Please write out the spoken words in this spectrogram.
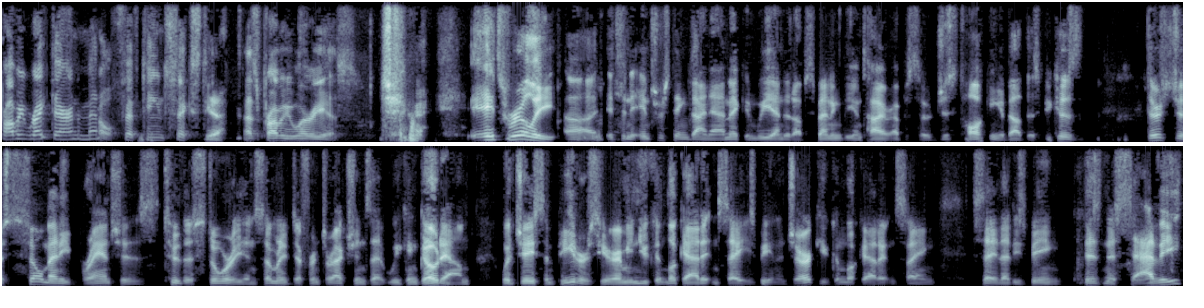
probably right there in the middle, 15, 16. Yeah. That's probably where he is. it's really uh, it's an interesting dynamic and we ended up spending the entire episode just talking about this because there's just so many branches to this story and so many different directions that we can go down with Jason Peters here. I mean, you can look at it and say he's being a jerk. You can look at it and saying say that he's being business savvy.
